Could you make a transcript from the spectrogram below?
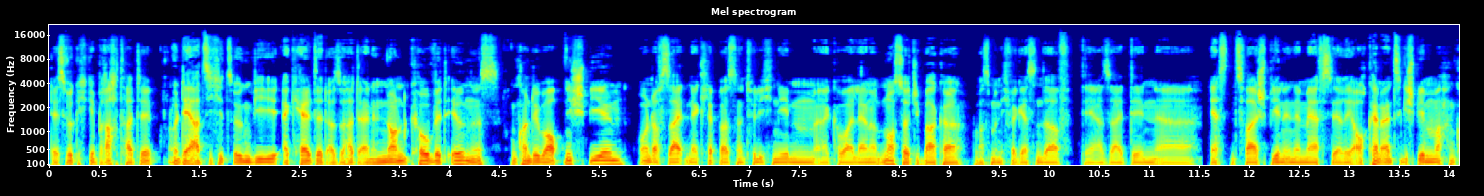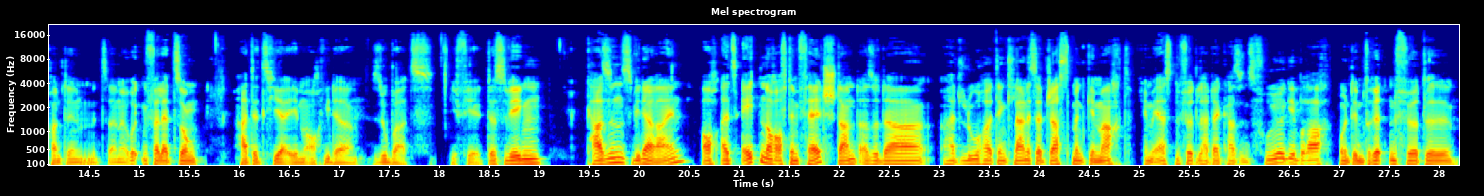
der es wirklich gebracht hatte. Und der hat sich jetzt irgendwie erkältet, also hatte eine Non-Covid-Illness und konnte überhaupt nicht spielen. Und auf Seiten der Clippers natürlich neben äh, Kawhi Leonard noch Serge Ibaka, was man nicht vergessen darf, der seit den äh, ersten zwei Spielen in der Mavs-Serie auch kein einziges Spiel mehr machen konnte mit seiner Rückenverletzung, hat jetzt hier eben auch wieder Subats gefehlt. Deswegen Cousins wieder rein. Auch als Aiton noch auf dem Feld stand, also da hat Lou heute ein kleines Adjustment gemacht. Im ersten Viertel hat er Cousins früher gebracht und im dritten Viertel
